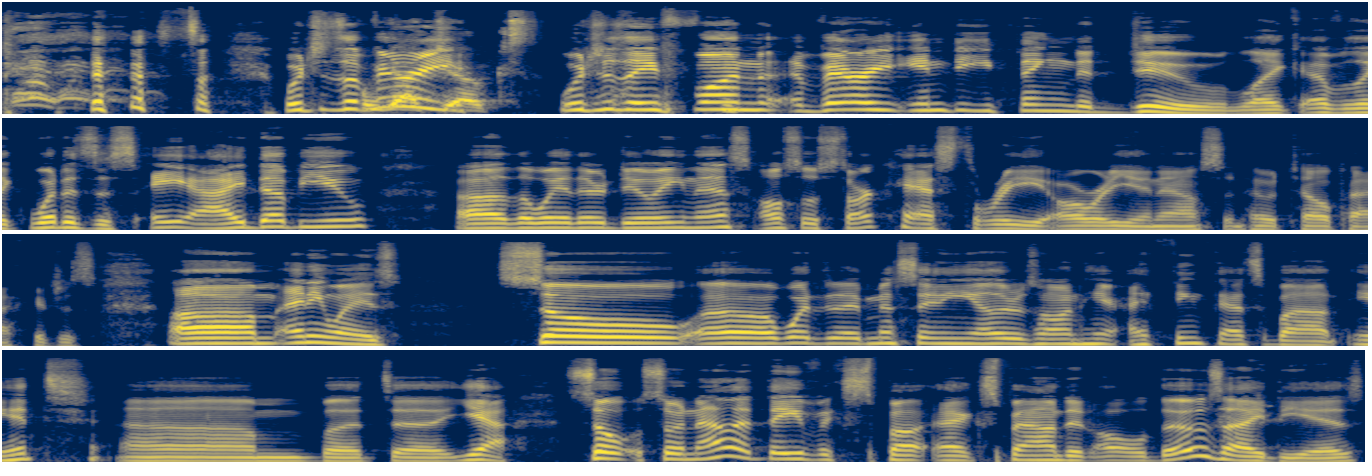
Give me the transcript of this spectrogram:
which is a We very, jokes. which is a fun, very indie thing to do. Like, I was like, what is this AIW? Uh, the way they're doing this. Also, Starcast three already announced in hotel packages. Um, anyways, so uh, what did I miss? Any others on here? I think that's about it. Um, but uh, yeah, so so now that they've expo- expounded all those ideas,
